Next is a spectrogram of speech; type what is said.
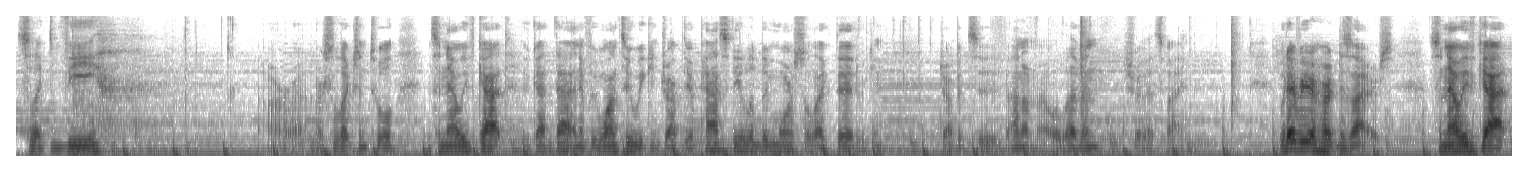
select V, our, our selection tool. And so now we've got, we've got that. And if we want to, we can drop the opacity a little bit more, select it. We can drop it to, I don't know, 11. Sure, that's fine. Whatever your heart desires. So now we've got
